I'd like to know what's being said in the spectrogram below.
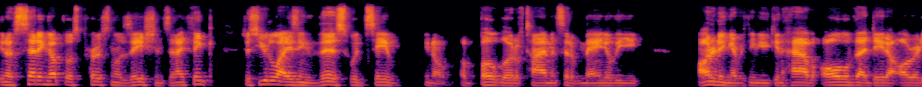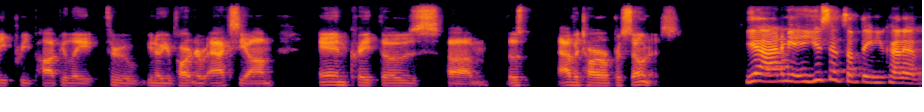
you know setting up those personalizations and i think just utilizing this would save you know a boatload of time instead of manually auditing everything you can have all of that data already pre-populate through you know your partner Acxiom and create those um, those avatar or personas yeah, and I mean, you said something. You kind of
